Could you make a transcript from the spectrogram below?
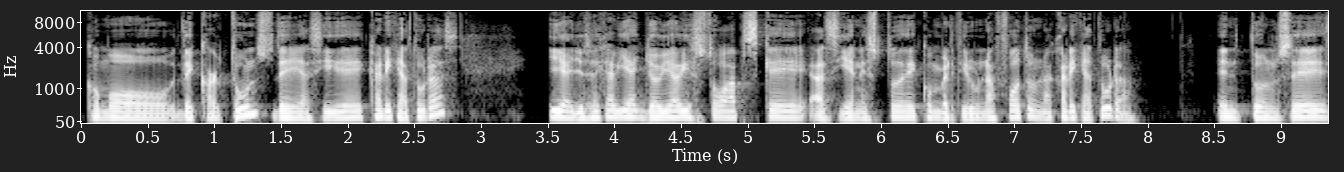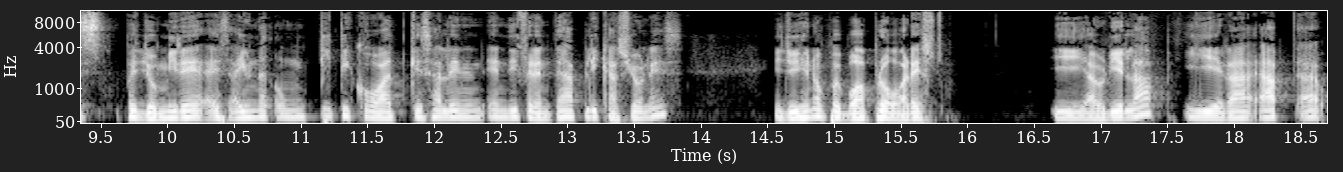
como de cartoons, de así de caricaturas. Y yo sé que había, yo había visto apps que hacían esto de convertir una foto en una caricatura. Entonces, pues yo miré, hay un típico ad que sale en, diferentes aplicaciones. Y yo dije, no, pues voy a probar esto. Y abrí el app y era app, ah,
